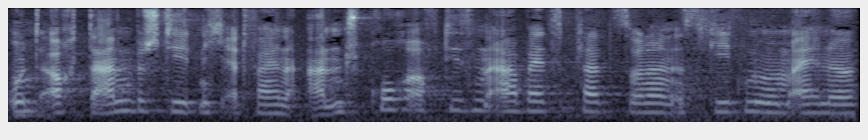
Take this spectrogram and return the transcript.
und auch dann besteht nicht etwa ein Anspruch auf diesen Arbeitsplatz, sondern es geht nur um eine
